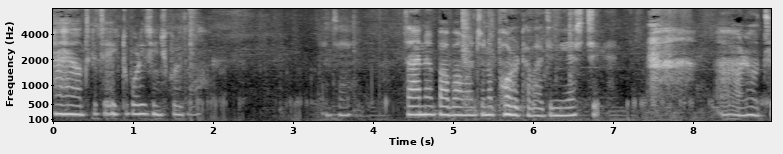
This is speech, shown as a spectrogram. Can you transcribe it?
হ্যাঁ হ্যাঁ আজকে একটু পরেই চেঞ্জ করে দেবো। যে জায়নার বাবা আমার জন্য পরোটা ভাজি নিয়ে আসছে। আর হচ্ছে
